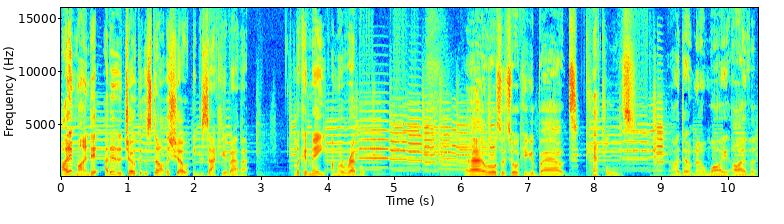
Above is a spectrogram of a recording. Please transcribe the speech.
I didn't mind it. I did a joke at the start of the show exactly about that. Look at me, I'm a rebel. Uh, we're also talking about kettles. I don't know why either.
